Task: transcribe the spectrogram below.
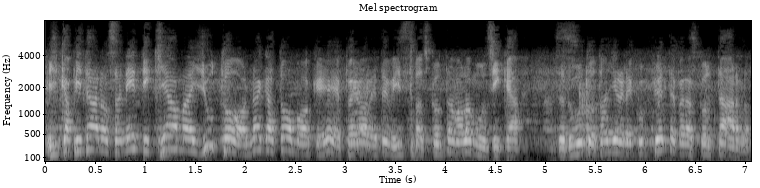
Il capitano Sanetti chiama aiuto Nagatomo che però avete visto ascoltava la musica, si è dovuto togliere le cuffiette per ascoltarlo.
